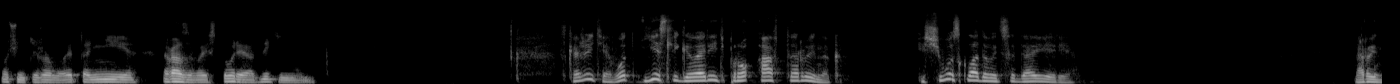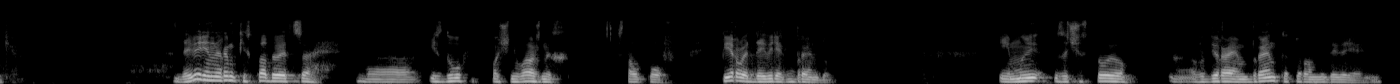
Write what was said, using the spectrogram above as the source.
очень тяжело. Это не разовая история, а длительная. Скажите, вот если говорить про авторынок, из чего складывается доверие на рынке? Доверие на рынке складывается э, из двух очень важных столпов. Первое – доверие к бренду. И мы зачастую э, выбираем бренд, которому мы доверяем.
